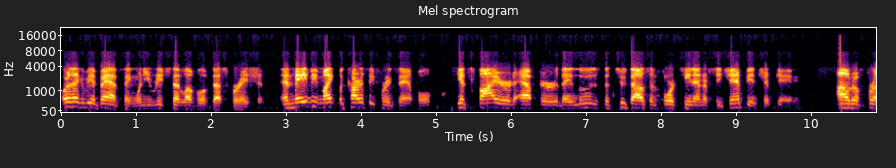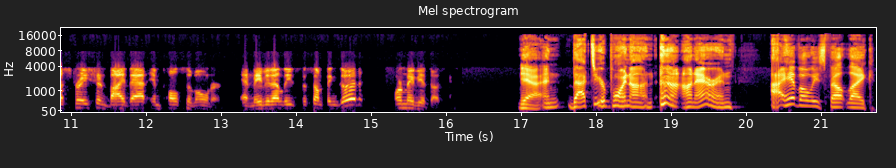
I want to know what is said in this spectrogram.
or that could be a bad thing when you reach that level of desperation. And maybe Mike McCarthy, for example, gets fired after they lose the 2014 NFC Championship game out of frustration by that impulsive owner. And maybe that leads to something good, or maybe it doesn't. Yeah, and back to your point on on Aaron, I have always felt like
